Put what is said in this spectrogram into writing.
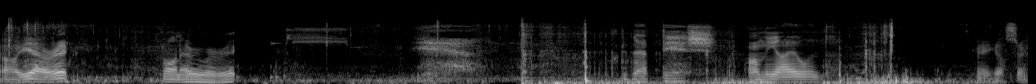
Oh, yeah, Rick. Going everywhere, Rick. Yeah. Look at that fish on the island. There you go, sir.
